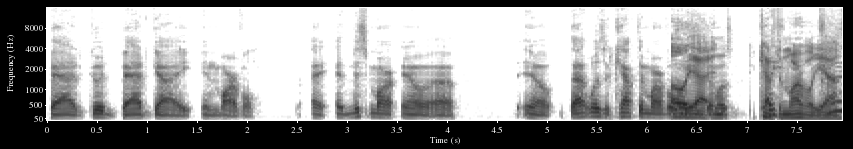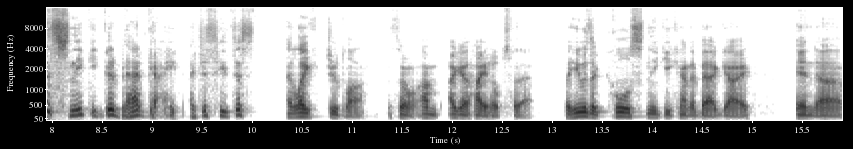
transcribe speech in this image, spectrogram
bad good bad guy in Marvel. I, and Miss Mar, you know, uh, you know that was a Captain Marvel. Oh yeah, most, Captain like, Marvel. Yeah, kind of sneaky good bad guy. I just he just I like Jude Law, so I'm I got high hopes for that. But he was a cool, sneaky kind of bad guy in uh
